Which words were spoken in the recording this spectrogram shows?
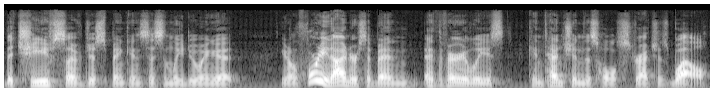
the Chiefs have just been consistently doing it. You know, the 49ers have been, at the very least, contention this whole stretch as well.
